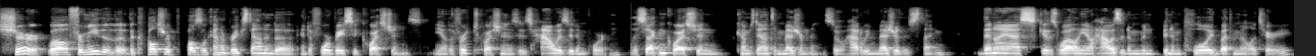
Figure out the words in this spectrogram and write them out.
Sure. Well, for me, the, the, the, culture puzzle kind of breaks down into, into four basic questions. You know, the first question is, is how is it important? The second question comes down to measurement. So how do we measure this thing? Then I ask as well, you know, how has it been employed by the military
